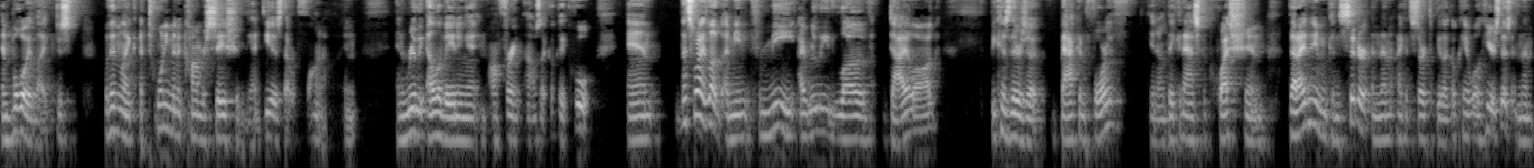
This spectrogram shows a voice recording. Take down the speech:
And boy, like just within like a twenty minute conversation, the ideas that were flowing out and and really elevating it and offering, I was like, "Okay, cool." And that's what I love. I mean, for me, I really love dialogue because there's a back and forth. You know, they can ask a question that I didn't even consider, and then I could start to be like, okay, well, here's this, and then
